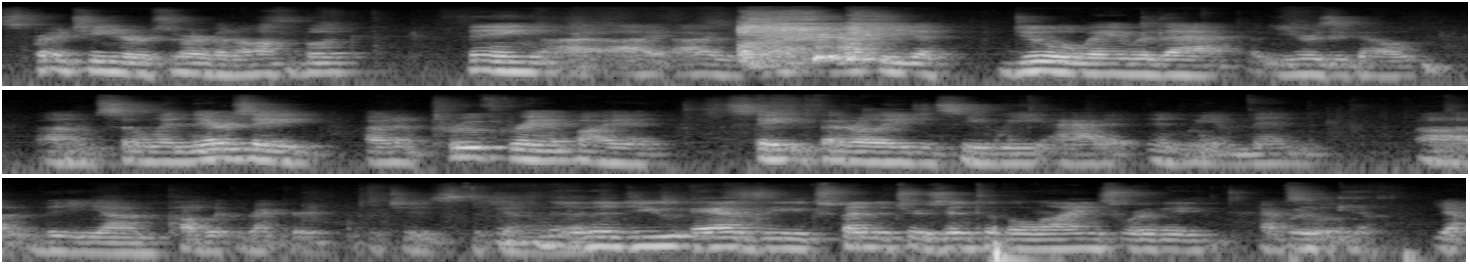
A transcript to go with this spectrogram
spreadsheet or sort of an off-book thing. I, I, I was happy to do away with that years ago. Um, so when there's a, an approved grant by a state and federal agency, we add it and we amend uh, the um, public record, which is the general. And then do you add the expenditures into the lines where they? Absolutely, yeah.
